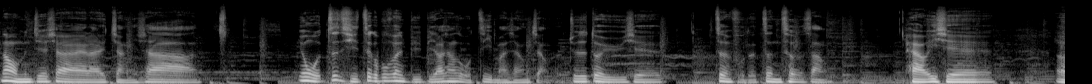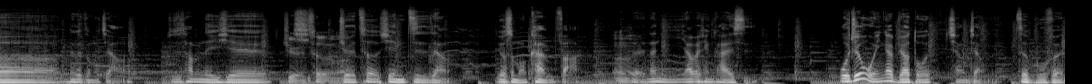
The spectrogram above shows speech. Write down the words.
那我们接下来来讲一下。因为我自己这个部分比比较像是我自己蛮想讲的，就是对于一些政府的政策上，还有一些呃那个怎么讲，就是他们的一些决策决策限制这样，有什么看法？嗯，对，那你要不要先开始？我觉得我应该比较多想讲的这部分，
